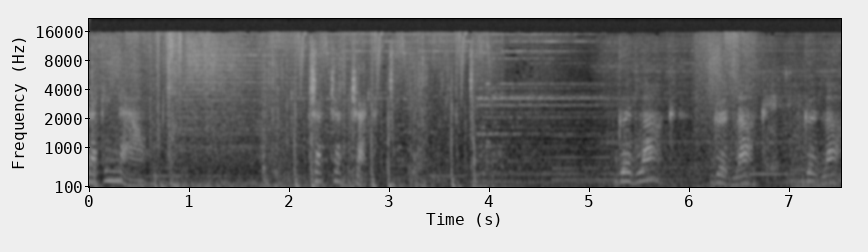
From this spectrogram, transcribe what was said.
Checking now. Check, check, check. Good luck. Good luck. Good luck.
